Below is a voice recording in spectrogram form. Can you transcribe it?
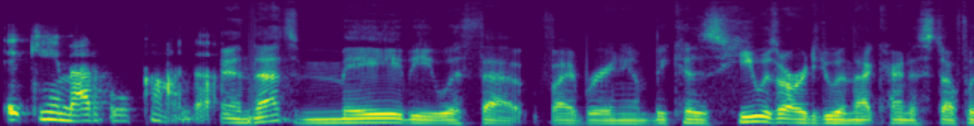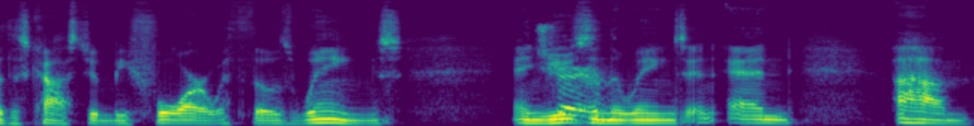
it came out of Wakanda. And that's maybe with that vibranium because he was already doing that kind of stuff with his costume before with those wings and True. using the wings and and um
